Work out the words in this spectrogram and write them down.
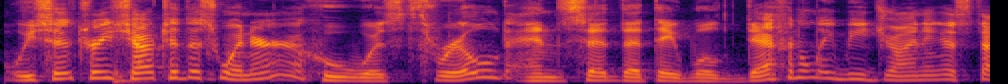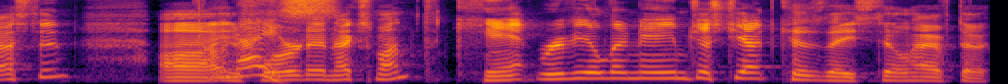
we since reach out to this winner who was thrilled and said that they will definitely be joining us, Dustin, uh, in nice. Florida next month. Can't reveal their name just yet because they still have to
